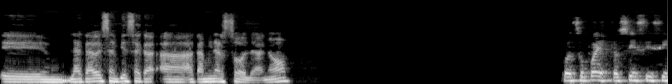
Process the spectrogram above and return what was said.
eh, la cabeza empieza a, a, caminar sola, ¿no? Por supuesto, sí, sí, sí.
